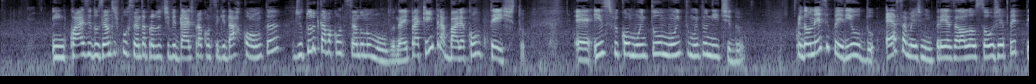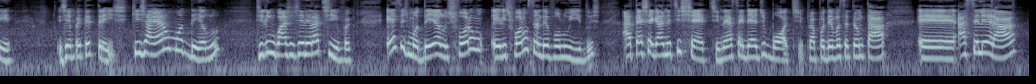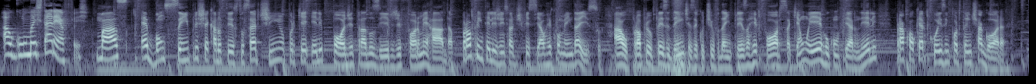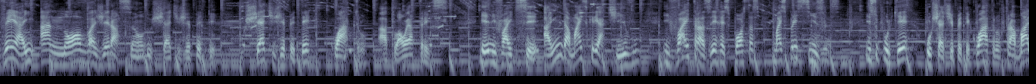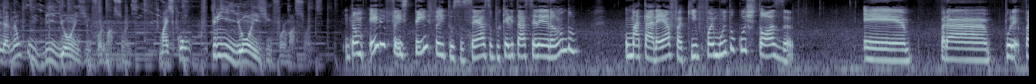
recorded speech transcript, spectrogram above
em quase 200% a produtividade para conseguir dar conta de tudo que estava acontecendo no mundo, né? E para quem trabalha com texto, é, isso ficou muito, muito, muito nítido. Então, nesse período, essa mesma empresa ela lançou o GPT, GPT-3, que já era um modelo de linguagem generativa. Esses modelos foram, eles foram sendo evoluídos até chegar nesse chat, nessa ideia de bot, para poder você tentar é, acelerar algumas tarefas. Mas é bom sempre checar o texto certinho, porque ele pode traduzir de forma errada. A própria inteligência artificial recomenda isso. Ah, o próprio presidente executivo da empresa reforça que é um erro confiar nele para qualquer coisa importante agora. Vem aí a nova geração do Chat GPT. O Chat GPT 4, a atual é a 3. Ele vai ser ainda mais criativo e vai trazer respostas mais precisas. Isso porque o ChatGPT-4 trabalha não com bilhões de informações, mas com trilhões de informações. Então, ele fez, tem feito sucesso porque ele está acelerando uma tarefa que foi muito custosa é, para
